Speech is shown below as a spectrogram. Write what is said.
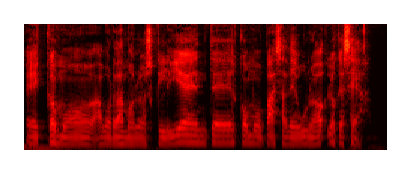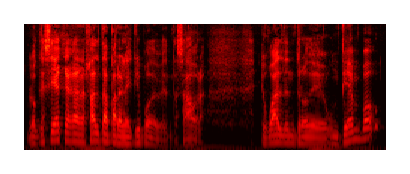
eh, cómo abordamos los clientes, cómo pasa de uno a lo que sea, lo que sea que haga falta para el equipo de ventas. Ahora, igual dentro de un tiempo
